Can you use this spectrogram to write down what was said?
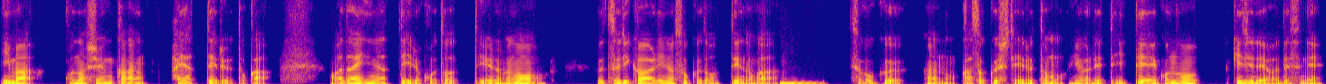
今この瞬間流行ってるとか話題になっていることっていうのの移り変わりの速度っていうのが。すごくあの加速しているとも言われていて、この記事ではですね、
